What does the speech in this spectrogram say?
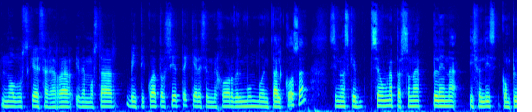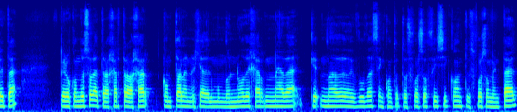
No busques agarrar y demostrar 24/7 que eres el mejor del mundo en tal cosa. Sino es que sea una persona plena y feliz y completa, pero cuando es hora de trabajar, trabajar con toda la energía del mundo, no dejar nada, que, nada de dudas en cuanto a tu esfuerzo físico, en tu esfuerzo mental,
